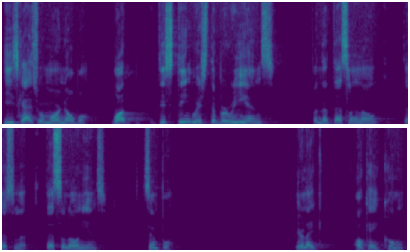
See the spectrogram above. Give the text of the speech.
These guys were more noble. What distinguished the Bereans from the Thessalonians? Simple. They're like, okay, cool.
